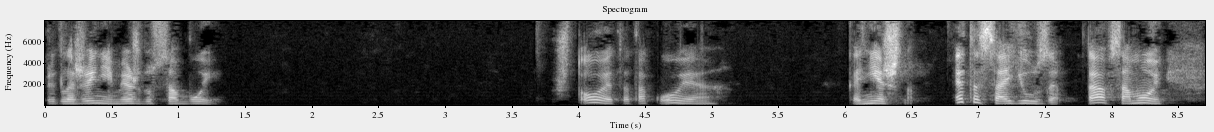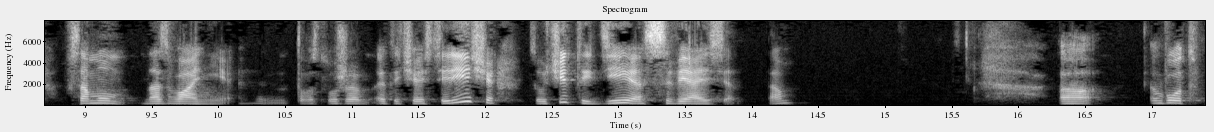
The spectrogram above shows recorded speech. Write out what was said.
предложение между собой. Что это такое? Конечно, это союзы. Да, в, самой, в самом названии этого служеб... этой части речи звучит идея связи. Да? Вот,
